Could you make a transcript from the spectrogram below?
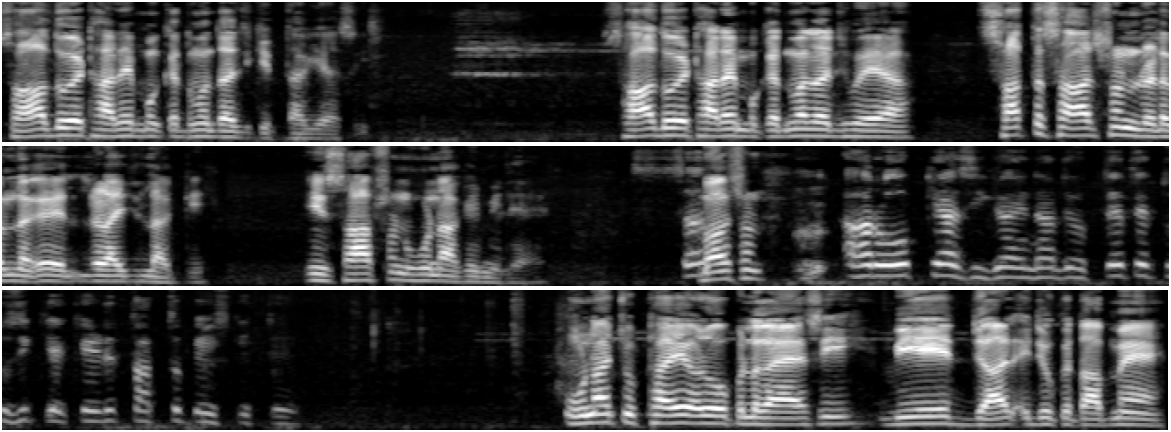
ਸਾਲ 2018 ਮੁਕੱਦਮਾ ਦਰਜ ਕੀਤਾ ਗਿਆ ਸੀ। ਸਾਲ 2018 ਮੁਕੱਦਮਾ ਦਰਜ ਹੋਇਆ 7 ਸਾਲ ਸਾਨੂੰ ਲੜਨ ਲੱਗੇ ਲੜਾਈ 'ਚ ਲੱਗ ਗਏ। ਇਨਸਾਫ ਸਾਨੂੰ ਹੁਣ ਆ ਕੇ ਮਿਲਿਆ ਹੈ। ਬਸ ਆਰੋਪ ਕਿਆ ਸੀਗਾ ਇਹਨਾਂ ਦੇ ਉੱਤੇ ਤੇ ਤੁਸੀਂ ਕਿਹੜੇ ਤੱਥ ਪੇਸ਼ ਕੀਤੇ? ਉਹਨਾਂ ਝੂਠਾ ਇਹ ਆਰੋਪ ਲਗਾਇਆ ਸੀ ਵੀ ਇਹ ਜੋ ਕਿਤਾਬਾਂ ਹੈ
